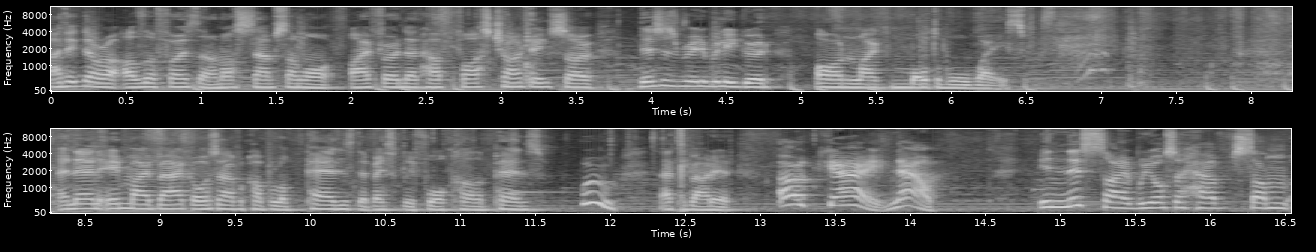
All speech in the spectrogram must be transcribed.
I think there are other phones that are not Samsung or iPhone that have fast charging, so this is really really good on like multiple ways. And then in my bag I also have a couple of pens, they're basically four color pens. Woo, that's about it. Okay, now in this side, we also have some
